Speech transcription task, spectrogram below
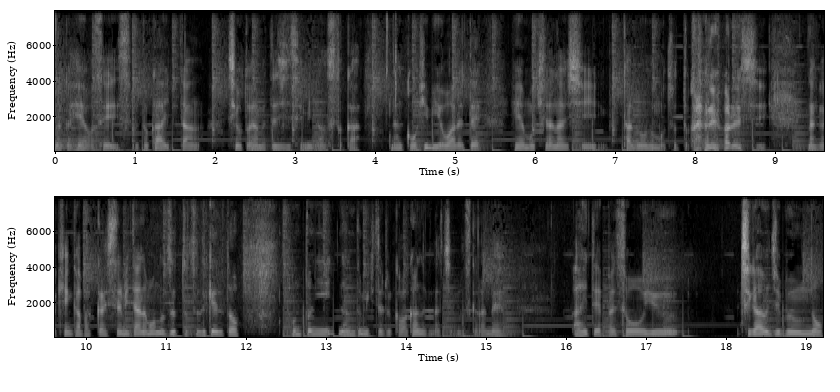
なんか部屋を整理するとか一旦仕事を辞めて人生見直すとかなんかこう日々追われて部屋も汚いし食べ物もちょっと体に悪いしなんか喧嘩ばっかりしてるみたいなものをずっと続けると本当に何度も生きてるか分からなくなっちゃいますからねあえてやっぱりそういう違う自分の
